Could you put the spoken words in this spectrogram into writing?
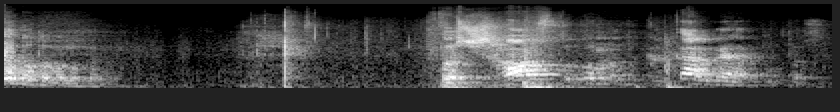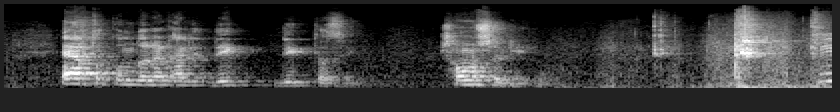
কথা বলো কেন? সাহস তো না, কার গায়ে হাত তুলতেছো? এতক্ষণ ধরে খালি দেখ দেখতেছি। সমস্যা কি? তুই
